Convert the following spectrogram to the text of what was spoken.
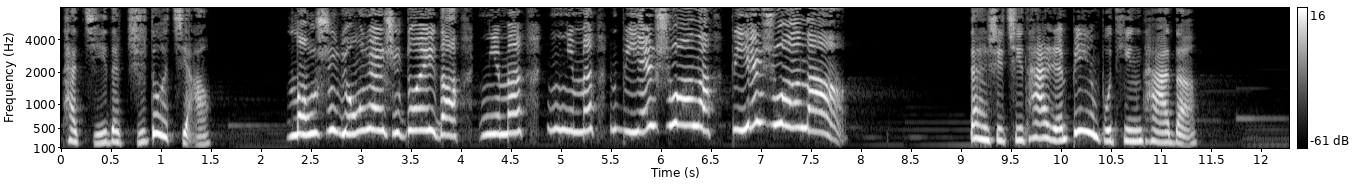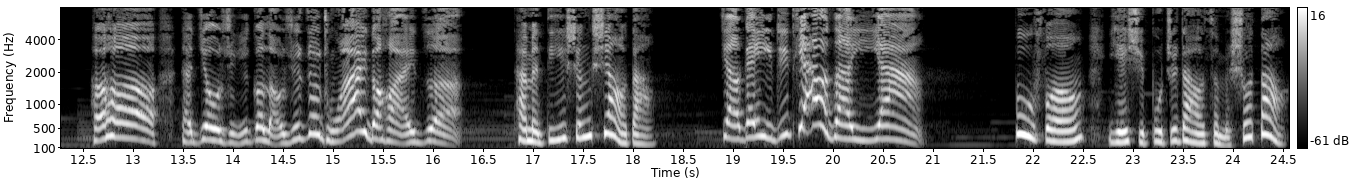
他急得直跺脚。老师永远是对的，你们你们别说了，别说了。但是其他人并不听他的。呵呵，他就是一个老师最宠爱的孩子。他们低声笑道：“就跟一只跳蚤一样。”布冯也许不知道怎么说道，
